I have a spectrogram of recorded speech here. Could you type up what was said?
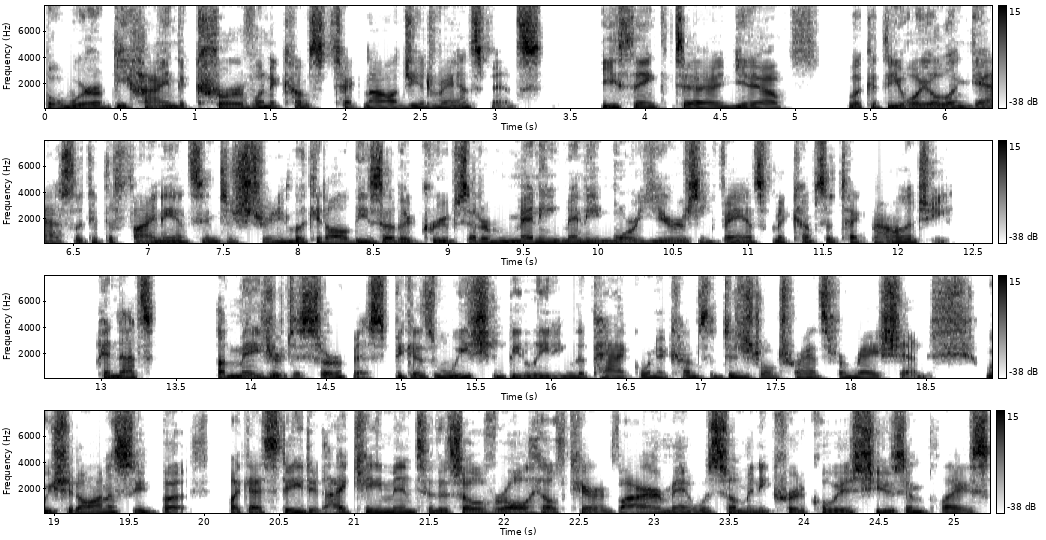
But we're behind the curve when it comes to technology advancements. You think to, you know, look at the oil and gas, look at the finance industry, look at all these other groups that are many, many more years advanced when it comes to technology. And that's a major disservice because we should be leading the pack when it comes to digital transformation. We should honestly, but like I stated, I came into this overall healthcare environment with so many critical issues in place.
